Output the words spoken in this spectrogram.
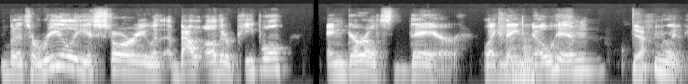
but it's really a story with about other people, and Geralt's there. Like they Mhm. know him. Yeah. like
